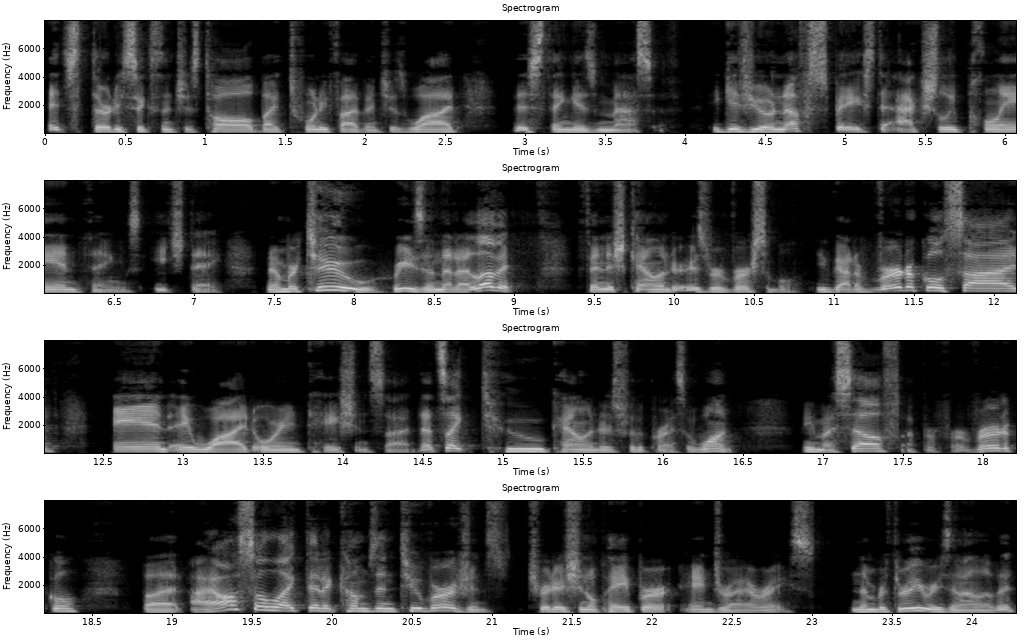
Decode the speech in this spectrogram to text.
It's 36 inches tall by 25 inches wide. This thing is massive. It gives you enough space to actually plan things each day. Number two reason that I love it, Finish calendar is reversible. You've got a vertical side and a wide orientation side. That's like two calendars for the price of one. Me, myself, I prefer vertical, but I also like that it comes in two versions, traditional paper and dry erase. Number three reason I love it,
